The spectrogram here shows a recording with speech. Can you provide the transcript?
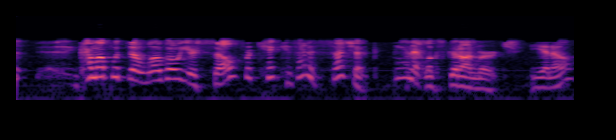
uh, come up with the logo yourself for Kick? Because that is such a man. That looks good on merch. You know.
